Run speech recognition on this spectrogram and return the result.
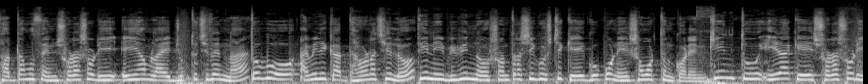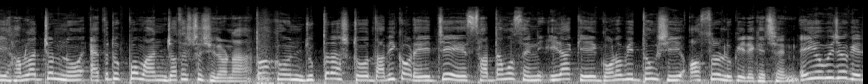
সাদ্দাম হোসেন সরাসরি এই হামলায় যুক্ত ছিলেন না, তবুও আমেরিকার ধারণা ছিল তিনি বিভিন্ন সন্ত্রাসী গোষ্ঠীকে গোপনে সমর্থন করেন। কিন্তু ইরাকে সরাসরি হামলার জন্য এতটুকু প্রমাণ যথেষ্ট ছিল না। তখন যুক্তরাষ্ট্র দাবি করে যে সাদ্দাম হোসেন ইরাকে গণবিধ্বংসী অস্ত্র লুকিয়ে রেখেছেন। এই অভিযোগের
